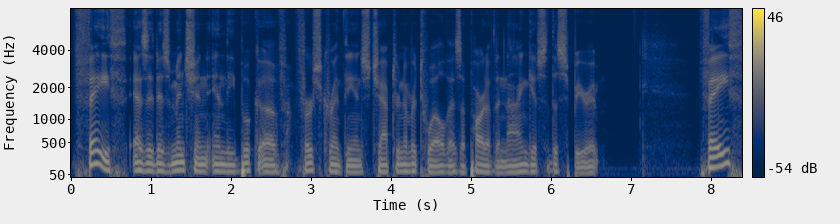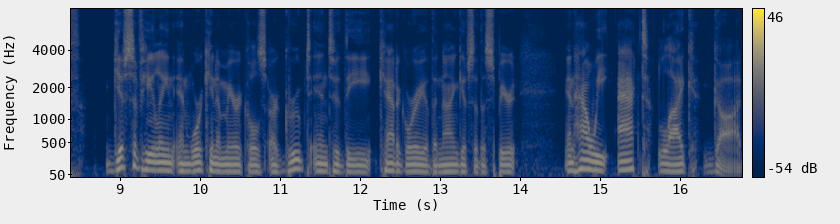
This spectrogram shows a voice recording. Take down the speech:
Faith, as it is mentioned in the book of 1 Corinthians, chapter number 12, as a part of the nine gifts of the Spirit, faith Gifts of healing and working of miracles are grouped into the category of the nine gifts of the Spirit and how we act like God.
